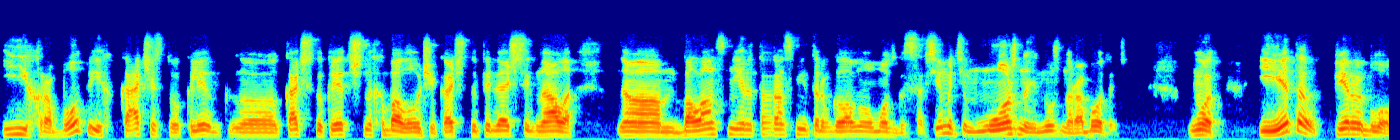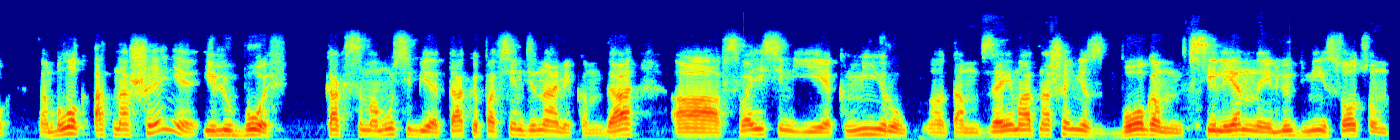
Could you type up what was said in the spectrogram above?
и их работа, их качество, кле, э, качество клеточных оболочек, качество передачи сигнала, а, баланс нейротрансмиттеров головного мозга, со всем этим можно и нужно работать. Вот. И это первый блок. Там блок отношения и любовь. как самому себе, так и по всем динамикам, да, а, в своей семье, к миру, а, там, взаимоотношения с Богом, Вселенной, людьми, социумом,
